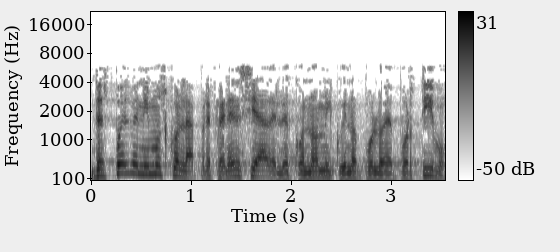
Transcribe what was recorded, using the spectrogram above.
Después venimos con la preferencia de lo económico y no por lo deportivo.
